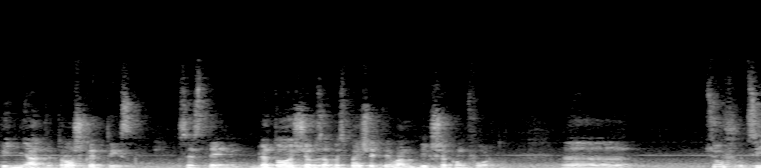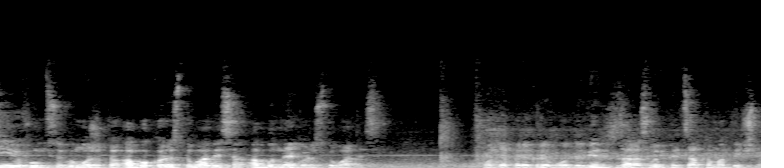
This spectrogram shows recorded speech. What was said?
підняти трошки тиск в системі, для того, щоб забезпечити вам більше комфорту. Цю, цією функцією ви можете або користуватися, або не користуватися. От я перекрив воду, він зараз вимкнеться автоматично.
